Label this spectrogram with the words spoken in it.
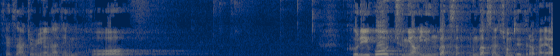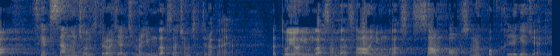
색상을 좀 연한 색 넣고 그리고 중요한 건 윤곽선. 윤곽선 점수에 들어가요. 색상은 점수 들어가지 않지만 윤곽선 점수 들어가요. 그러니까 도형 윤곽선 가서 윤곽선 없음을 꼭 클릭해 줘야 돼요.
